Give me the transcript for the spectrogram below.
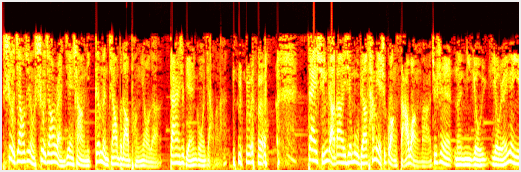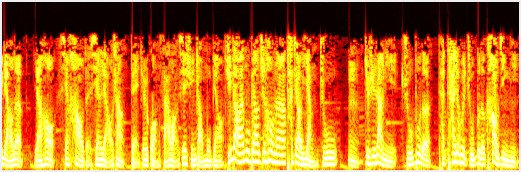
社交这种社交软件上，你根本交不到朋友。朋友的当然是别人跟我讲的啦，在寻找到一些目标，他们也是广撒网嘛，就是那你有有人愿意聊的，然后先耗着先聊上，对，就是广撒网，先寻找目标，寻找完目标之后呢，他就要养猪。嗯，就是让你逐步的，他他就会逐步的靠近你，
